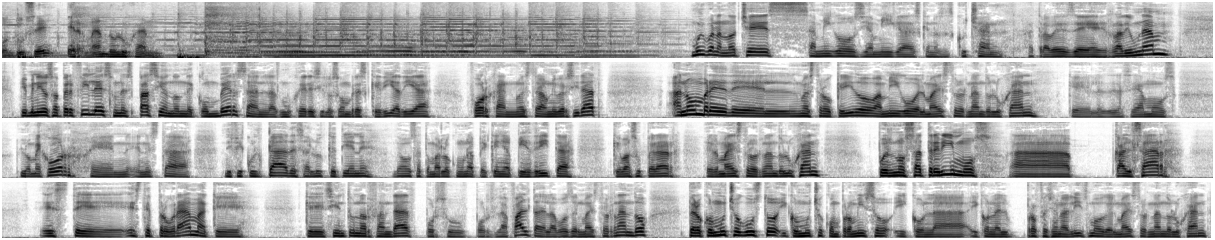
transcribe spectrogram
Conduce Hernando Luján. Muy buenas noches, amigos y amigas que nos escuchan a través de Radio UNAM. Bienvenidos a Perfiles, un espacio en donde conversan las mujeres y los hombres que día a día forjan nuestra universidad. A nombre de nuestro querido amigo el maestro Hernando Luján, que les deseamos lo mejor en, en, esta dificultad de salud que tiene. Vamos a tomarlo como una pequeña piedrita que va a superar el maestro Hernando Luján. Pues nos atrevimos a calzar este, este programa que, que siente una orfandad por su por la falta de la voz del maestro Hernando, pero con mucho gusto y con mucho compromiso y con la y con el profesionalismo del maestro Hernando Luján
